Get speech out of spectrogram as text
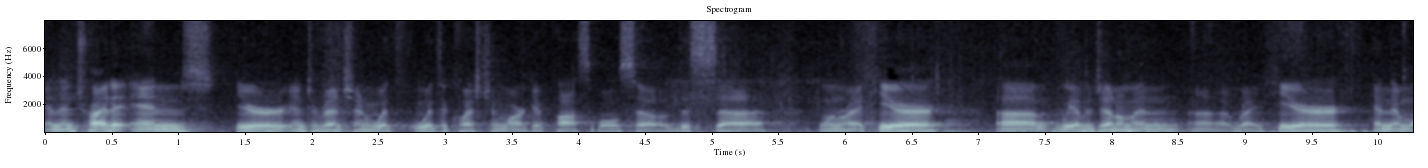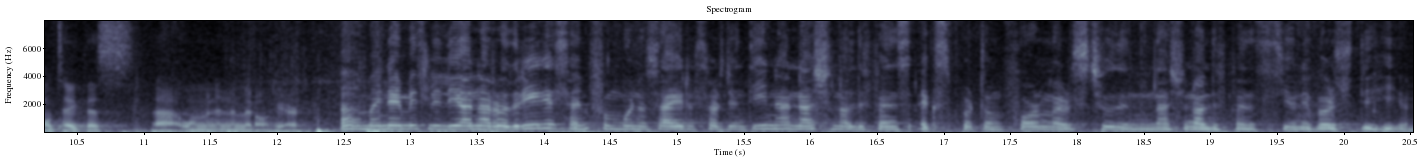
and then try to end your intervention with, with a question mark if possible. So this uh, one right here. Um, we have a gentleman uh, right here, and then we'll take this uh, woman in the middle here. Uh, my name is Liliana Rodriguez. I'm from Buenos Aires, Argentina, national defense expert and former student, National Defense University here.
